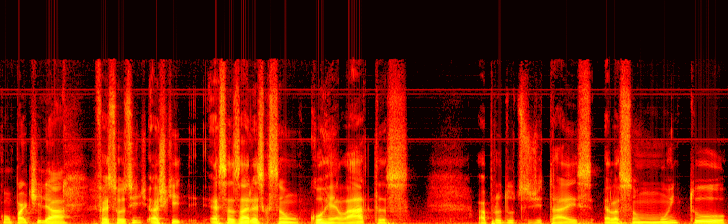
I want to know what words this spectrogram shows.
compartilhar. Faz todo sentido. Acho que essas áreas que são correlatas a produtos digitais, elas são muito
